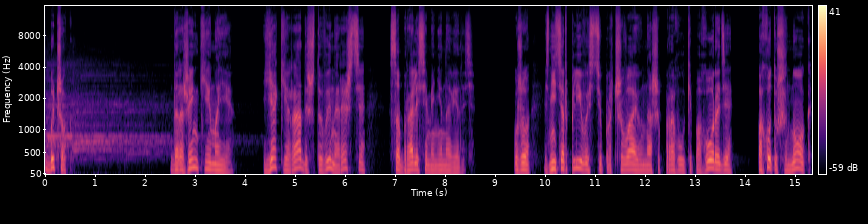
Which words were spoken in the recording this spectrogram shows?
бычок. Даражэнькія мае які рады што вы нарэшце сабраліся мяне наведаць. Ужо з нецярплівасцю прачуваю нашы прагулкі па горадзе паход у шынок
